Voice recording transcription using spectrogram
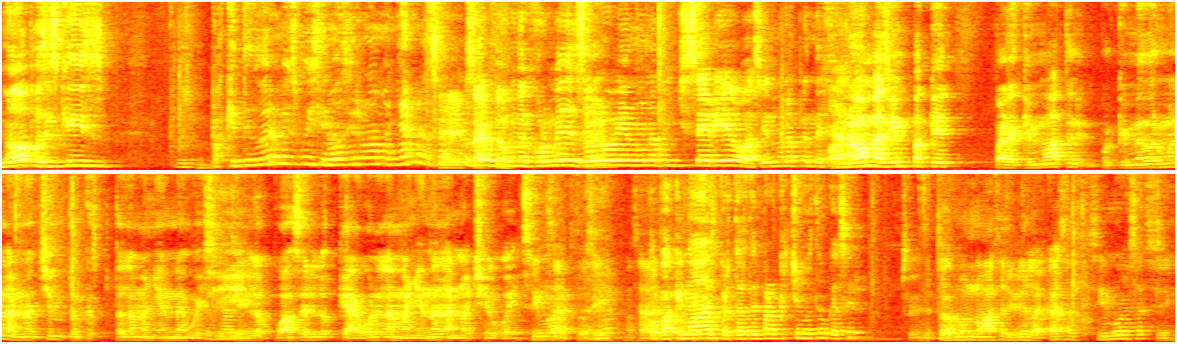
No, pues es que dices, pues, ¿para qué te duermes, güey, si no vas a hacer nada mañana? ¿sabes? o sea, pues mejor me desvelo viendo una pinche serie o haciendo una O pendejada. no, más bien, ¿para qué? ¿Para qué me voy a tener? ¿Por qué me duermo en la noche y me tengo que despertar en la mañana, güey? Si Ajá. lo puedo hacer lo que hago en la mañana en la noche, güey. Sí. Exacto, sí, o sea, ¿O para qué me voy a despertar temprano? ¿Qué chingos tengo que hacer? Sí. De todos modos no va a salir de la casa. Sí, mo, exacto. Sí.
